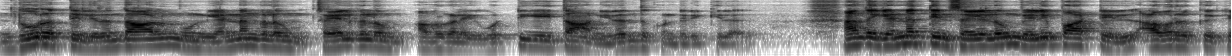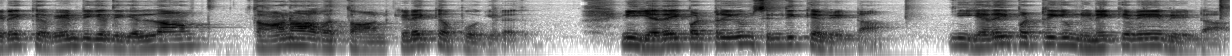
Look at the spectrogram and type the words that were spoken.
தூரத்தில் இருந்தாலும் உன் எண்ணங்களும் செயல்களும் அவர்களை ஒட்டியைத்தான் இருந்து கொண்டிருக்கிறது. அந்த எண்ணத்தின் செயலும் வெளிப்பாட்டில் அவருக்கு கிடைக்க வேண்டியது எல்லாம் தானாகத்தான் கிடைக்கப் போகிறது. நீ எதை பற்றியும் சிந்திக்க வேண்டாம். நீ எதை பற்றியும் நினைக்கவே வேண்டாம்.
